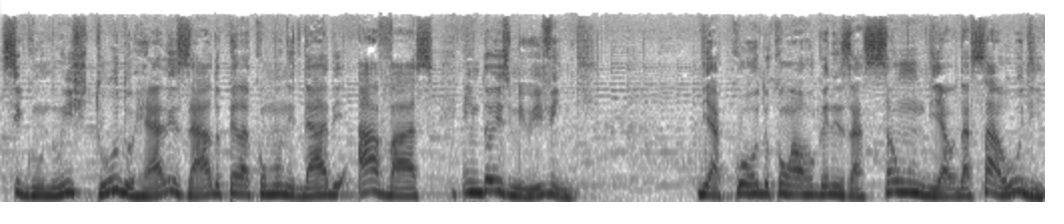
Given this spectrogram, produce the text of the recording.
segundo um estudo realizado pela comunidade Avaz em 2020. De acordo com a Organização Mundial da Saúde,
